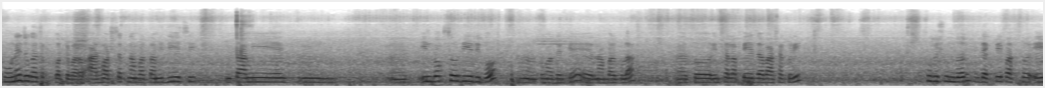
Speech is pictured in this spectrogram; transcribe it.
ফোনে যোগাযোগ করতে পারো। আর হোয়াটসঅ্যাপ নাম্বার তো আমি দিয়েছি। তো আমি ইনবক্সেও দিয়ে দিব তোমাদেরকে নাম্বারগুলা। তো ইনশাল্লাহ পেয়ে যাব আশা করি। খুবই সুন্দর দেখতেই পাচ্ছ এই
